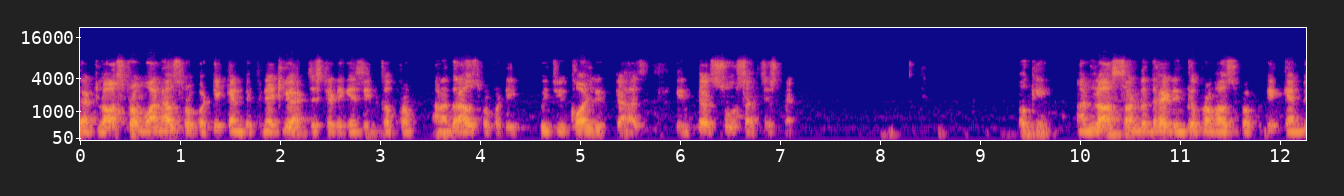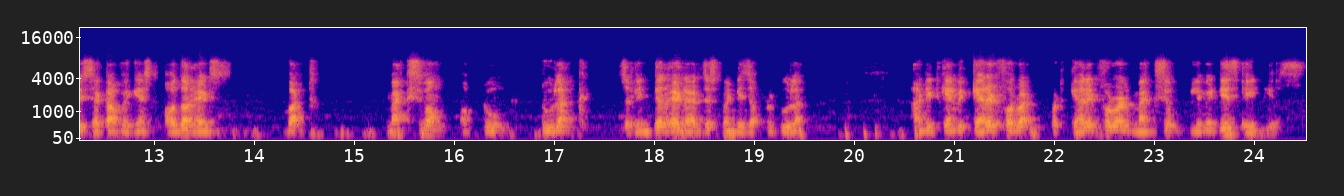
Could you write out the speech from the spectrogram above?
that loss from one house property can definitely adjusted against income from another house property, which we call it as inter-source adjustment. Okay, and loss under the head income from house property can be set off against other heads, but maximum up to 2 lakh. So inter-head adjustment is up to 2 lakh. And it can be carried forward, but carried forward maximum limit is 8 years.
